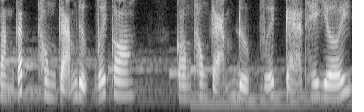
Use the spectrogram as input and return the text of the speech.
Bằng cách thông cảm được với con con thông cảm được với cả thế giới.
